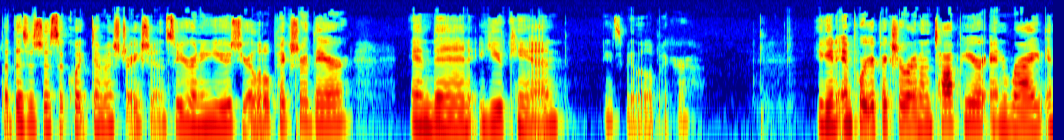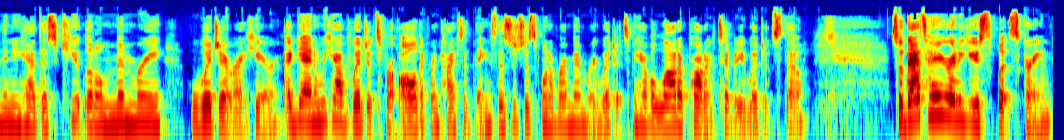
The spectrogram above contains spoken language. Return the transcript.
but this is just a quick demonstration. So you're going to use your little picture there, and then you can, needs to be a little bigger. You can import your picture right on the top here and right, and then you have this cute little memory widget right here. Again, we have widgets for all different types of things. This is just one of our memory widgets. We have a lot of productivity widgets though. So that's how you're going to use split screen.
